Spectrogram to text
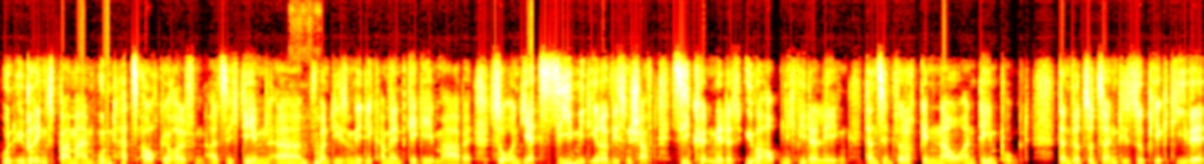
Und übrigens bei meinem Hund hat es auch geholfen, als ich dem äh, von diesem Medikament gegeben habe. So, und jetzt Sie mit Ihrer Wissenschaft, Sie können mir das überhaupt nicht widerlegen. Dann sind wir doch genau an dem Punkt. Dann wird sozusagen die subjektive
